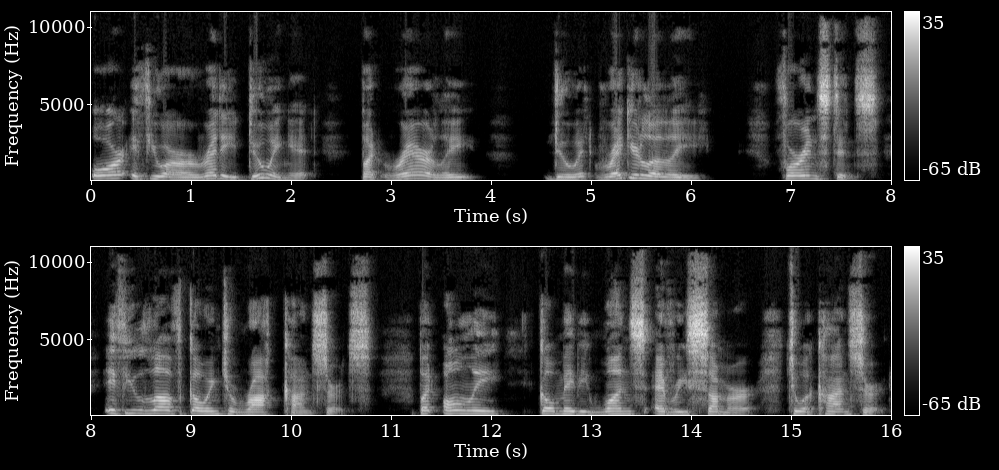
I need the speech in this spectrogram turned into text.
Or if you are already doing it, but rarely, do it regularly. For instance, if you love going to rock concerts, but only go maybe once every summer to a concert,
